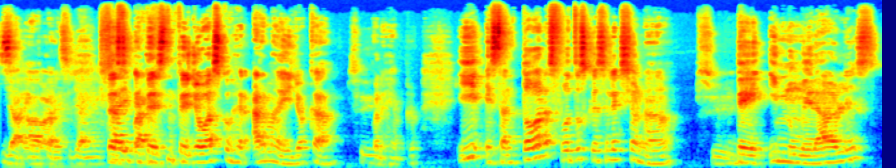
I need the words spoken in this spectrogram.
Ya aparece ya en Entonces, entonces- entonces yo voy a escoger armadillo acá, Sí. por ejemplo. Y están todas las fotos que he seleccionado Sí. de innumerables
